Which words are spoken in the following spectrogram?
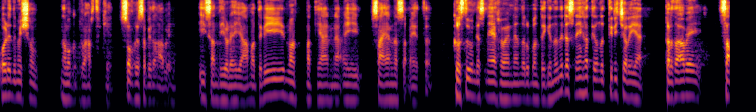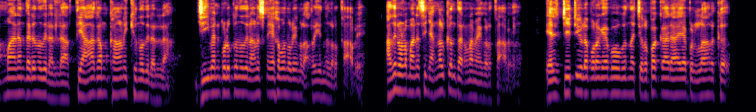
ഒരു നിമിഷം നമുക്ക് പ്രാർത്ഥിക്കാം. സ്വർഗസപിതാവെ ഈ സന്ധ്യയുടെ യാമത്തിൽ ഈ മധ്യാഹ്ന ഈ സായാഹ്ന സമയത്ത് ക്രിസ്തുവിന്റെ സ്നേഹം എന്നെ നിർബന്ധിക്കുന്നു. നിന്റെ സ്നേഹത്തെ ഒന്ന് തിരിച്ചറിയാൻ. കർത്താവെ സമ്മാനം തരുന്നതിലല്ല ത്യാഗം കാണിക്കുന്നതിലല്ല ജീവൻ കൊടുക്കുന്നതിലാണ് സ്നേഹമെന്ന് ഞങ്ങൾ അറിയുന്ന കർത്താവെ. അതിനുള്ള മനസ്സ് ഞങ്ങൾക്കും തരണമേ കർത്താവെ. എൽ ടി ടിയുടെ പുറകെ പോകുന്ന ചെറുപ്പക്കാരായ പിള്ളേർക്ക്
